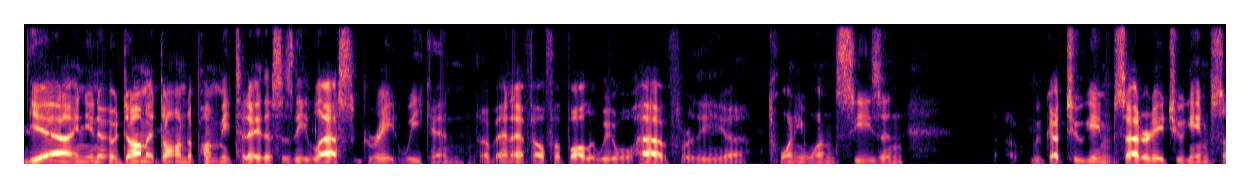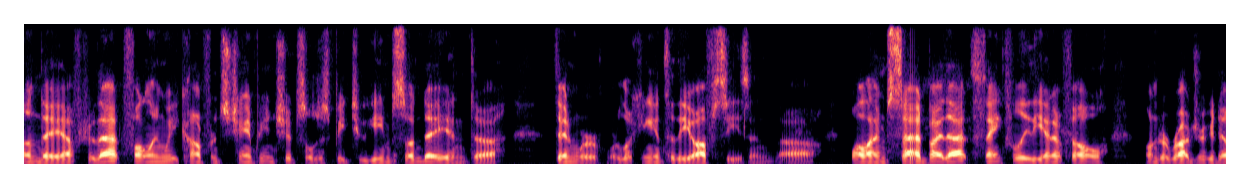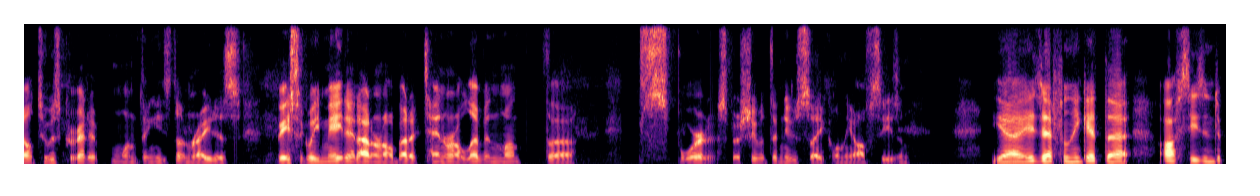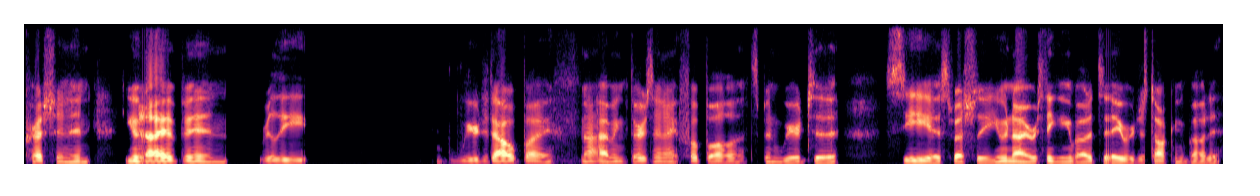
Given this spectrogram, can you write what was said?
Yeah, and you know, Dom, it dawned upon me today. This is the last great weekend of NFL football that we will have for the uh, 21 season. We've got two games Saturday, two games Sunday. After that, following week, conference championships will just be two games Sunday, and uh, then we're we're looking into the off season. Uh, while I'm sad by that, thankfully the NFL under Roger Goodell, to his credit, one thing he's done right is basically made it. I don't know about a 10 or 11 month uh, sport, especially with the news cycle in the off season. Yeah, you definitely get that off-season depression, and you and I have been really weirded out by not having Thursday night football. It's been weird to see, especially you and I were thinking about it today. We are just talking about it.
